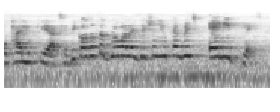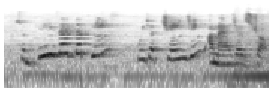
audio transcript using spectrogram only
কোথায় লুকিয়ে আছে। Because of the globalization you can reach any place so these are the things which are changing a manager's job.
